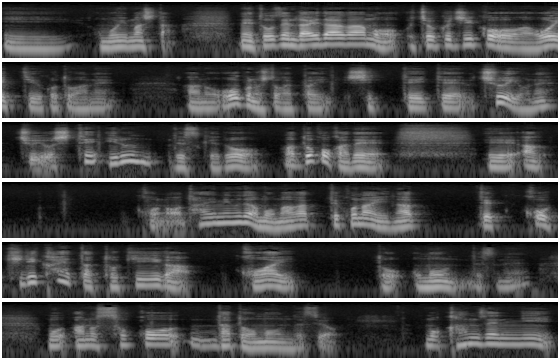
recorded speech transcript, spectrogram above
に 思いました。ね、当然ライダー側も右直事故が多いっていうことはね、あの、多くの人がやっぱり知っていて、注意をね、注意をしているんですけど、まあ、どこかで、えー、あ、このタイミングではもう曲がってこないなって、こう切り替えた時が怖いと思うんですね。もうあの、そこだと思うんですよ。もう完全に、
